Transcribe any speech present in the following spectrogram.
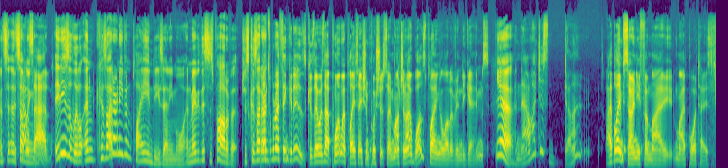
it's it's, It's something sad. It is a little, and because I don't even play indies anymore, and maybe this is part of it. Just because I don't. That's what I think it is, because there was that point where PlayStation pushed it so much, and I was playing a lot of indie games, yeah. and now I just don't. I blame Sony for my my poor taste.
